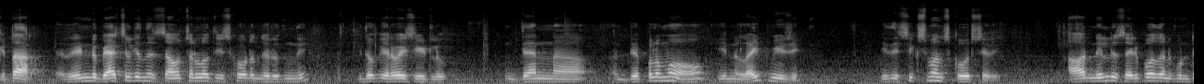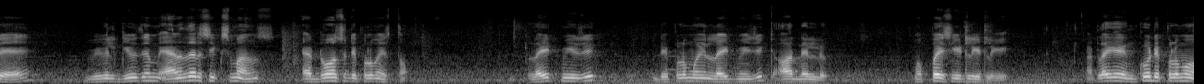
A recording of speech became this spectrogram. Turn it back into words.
guitar రెండు బ్యాచ్ల కింద సంవత్సరంలో తీసుకోవడం జరుగుతుంది. ఇదొక ఇరవై సీట్లు. Then diploma in light music. ఇది సిక్స్ మంత్స్ కోర్స్ ఇది. ఆరు నెలలు సరిపోదు అనుకుంటే we will give them another six months advance diploma ఇస్తాం. Light music diploma in light music ఆరు నెలలు. ముప్పై సీట్లు వీటికి. అట్లాగే ఇంకో diploma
